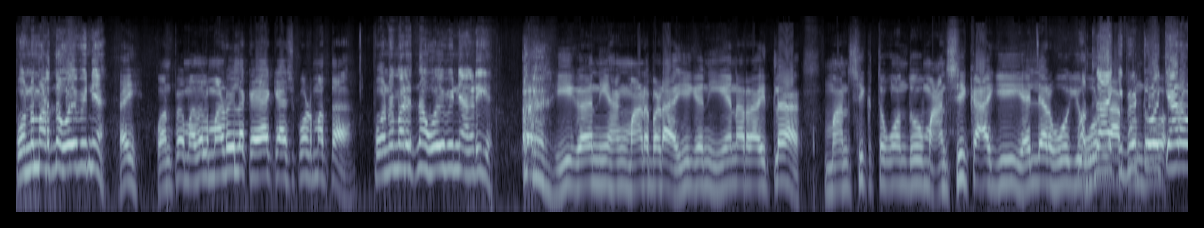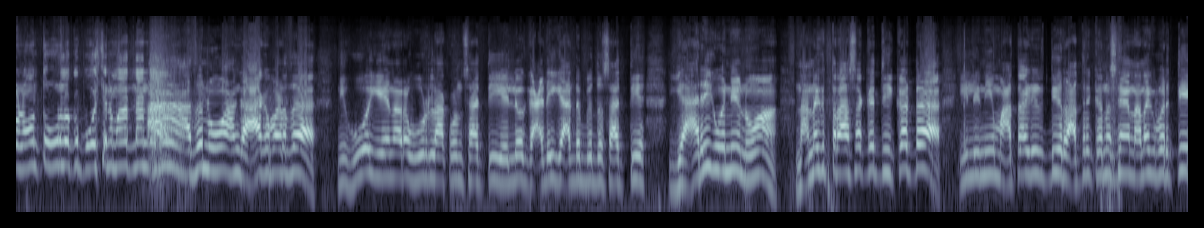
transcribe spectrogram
ಫೋನ್ ಮಾಡ್ತಾನೆ ಹೋಯ್ಬಿನಿ ಐ ಫೋನ್ ಪೇ ಮೊದಲು ಮಾಡು ಇಲ್ಲ ಕೈಯಾಗ ಕ್ಯಾಶ್ ಕೊಡು ಮತ್ತೆ? ಫೋನ್ ಮಾಡಿದ್ನ ಹೋಯ್ಬಿನಿ ಅಂಗಡಿಗೆ. ಈಗ ನೀ ಹಂಗೆ ಮಾಡಬೇಡ. ಈಗ ನೀ ಏನಾರ ಐತ್ಲ? ಮಾನಸಿಕ ತಗೊಂಡು ಮಾನಸಿಕ ಆಗಿ ಎಲ್ಲಾರ ಹೋಗಿ ಪೋಷಣೆ ಆ, ಅದನ್ನು ಹಂಗೆ ಆಗಬಾರ್ದ. ನೀ ಹೋಗಿ ಏನಾರ ಊರ್ಲ್ ಹಾಕೊಂಡ್ ಸಾತಿ ಎಲ್ಲೋ ಗಾಡಿಗೆ ಅಡ್ಡ ಬಿದ್ದು ಸಾತಿ. ಯಾರಿಗೆ ಒನ್ನೇನು? ನನಗೆ ತ್ರಾಸ ಆಕತಿ ಇಕ್ಕಟ್ಟ ಇಲ್ಲಿ ನೀ ಮಾತಾಡಿರ್ತಿ ರಾತ್ರಿ ಕನಸ್ನ್ಯಾಗ ನನಗೆ ಬರ್ತಿ.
